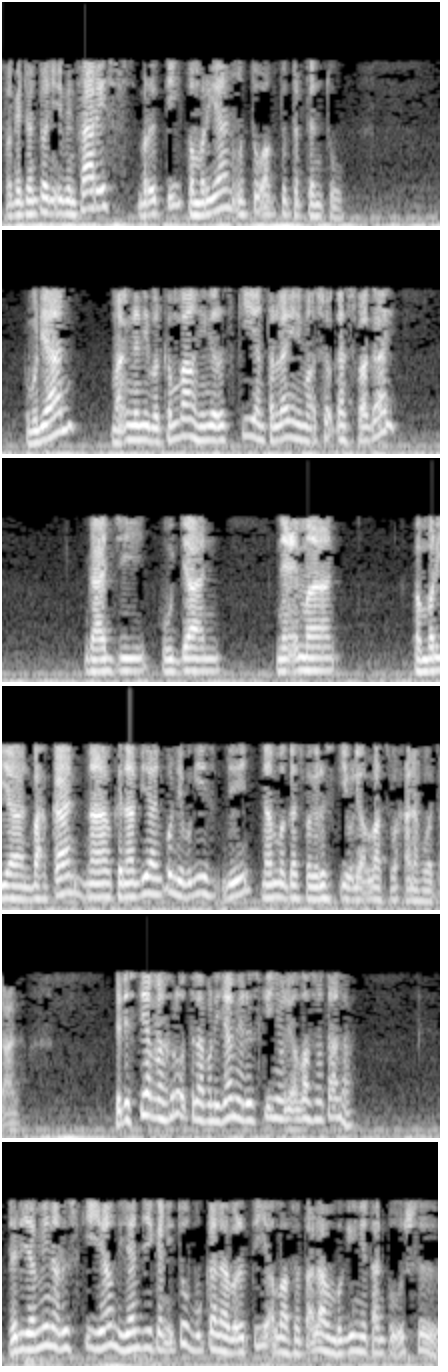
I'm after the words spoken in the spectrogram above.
Sebagai contohnya Ibn Faris Bererti pemberian untuk waktu tertentu Kemudian makna ini berkembang hingga rezeki yang terlain dimaksudkan sebagai gaji, hujan, nikmat, pemberian bahkan nah kenabian pun diberi dinamakan sebagai rezeki oleh Allah Subhanahu wa taala. Jadi setiap makhluk telah dijamin rezekinya oleh Allah taala. Jadi jaminan rezeki yang dijanjikan itu bukanlah berarti Allah SWT memberinya tanpa usaha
